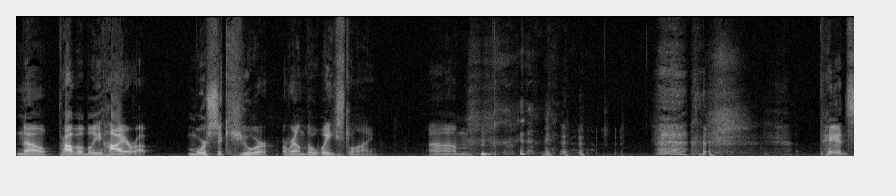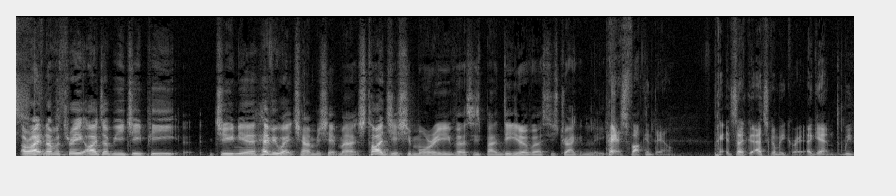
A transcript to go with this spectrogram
no, probably higher up, more secure around the waistline. Um, pants. All right, number three, IWGP Junior Heavyweight Championship match, Taiji Ishimori versus Bandido versus Dragon Lee. Pants fucking down. Pants, that's going to be great. Again, we,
